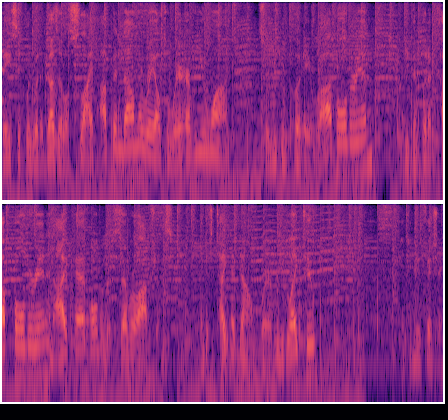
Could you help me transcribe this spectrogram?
Basically what it does, it'll slide up and down the rail to wherever you want. So you can put a rod holder in, you can put a cup holder in, an iPad holder, there's several options. And just tighten it down wherever you'd like to, continue fishing.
